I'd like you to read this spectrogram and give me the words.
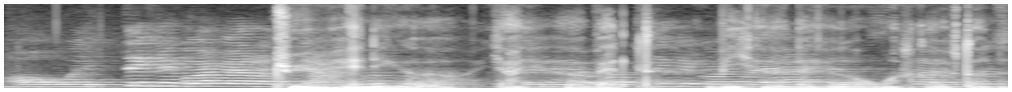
Og øh, det kan godt være, der Tyge Henning og jeg har valgt. Vi har lavet overskrifterne.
